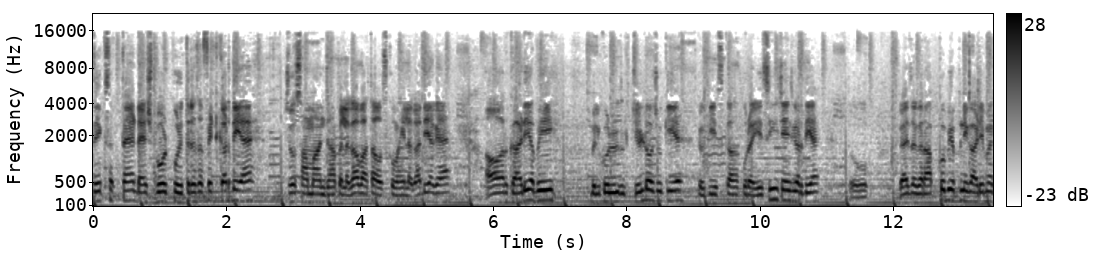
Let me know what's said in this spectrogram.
देख सकते हैं डैशबोर्ड पूरी तरह से फिट कर दिया है। जो सामान जहाँ पे लगा हुआ था, उसको वहीं लगा दिया गया है। और गाड़ी अभी बिल्कुल चिल्ड हो चुकी है, क्योंकि इसका पूरा एसी ही चेंज कर दिया है। तो गैस अगर आपको भी अपनी गाड़ी में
